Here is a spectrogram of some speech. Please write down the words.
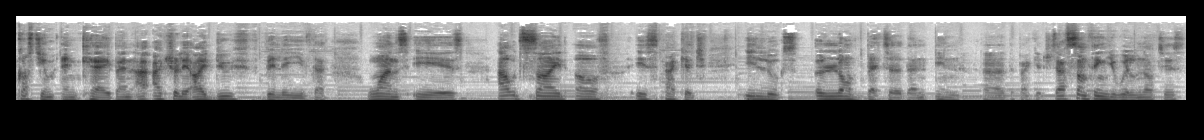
costume and cape. And I, actually, I do believe that once he is outside of his package, it looks a lot better than in uh, the package. That's something you will notice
